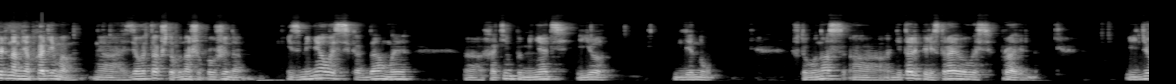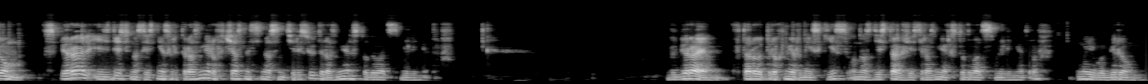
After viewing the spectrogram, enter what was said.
Теперь нам необходимо а, сделать так, чтобы наша пружина изменялась, когда мы а, хотим поменять ее длину. Чтобы у нас а, деталь перестраивалась правильно. Идем в спираль и здесь у нас есть несколько размеров. В частности нас интересует размер 120 мм. Выбираем второй трехмерный эскиз. У нас здесь также есть размер 120 мм. Мы его берем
